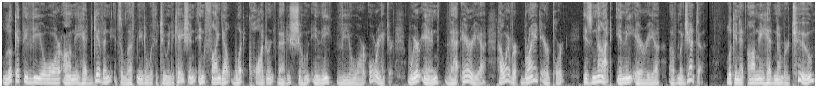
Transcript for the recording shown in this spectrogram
look at the VOR Omni head given, it's a left needle with a 2 indication, and find out what quadrant that is shown in the VOR orienter. We're in that area. However, Bryant Airport is not in the area of magenta. Looking at Omni head number 2,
